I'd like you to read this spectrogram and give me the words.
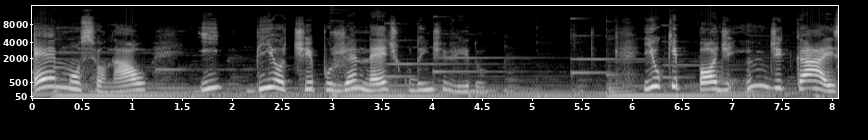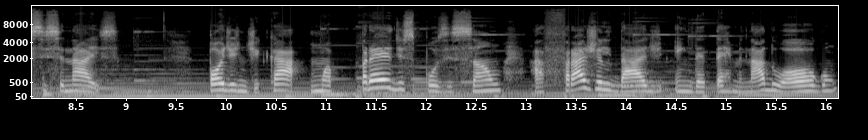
emocional e biotipo genético do indivíduo. E o que pode indicar esses sinais? Pode indicar uma predisposição à fragilidade em determinado órgão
